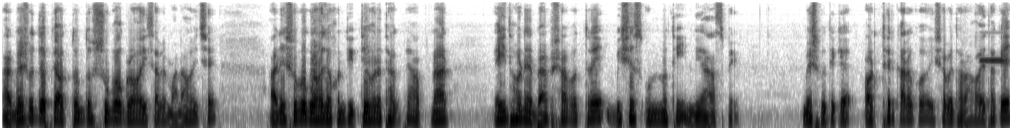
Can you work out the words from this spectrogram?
আর বৃহস্পতিদেবকে অত্যন্ত শুভ গ্রহ হিসাবে মানা হয়েছে। আর এই শুভ গ্রহ যখন দ্বিতীয় ঘরে থাকবে, আপনার এই ধরনের ব্যবসাপত্রে বিশেষ উন্নতি নিয়ে আসবে। বৃহস্পতিকে অর্থের কারক হিসাবে ধরা হয়ে থাকে।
